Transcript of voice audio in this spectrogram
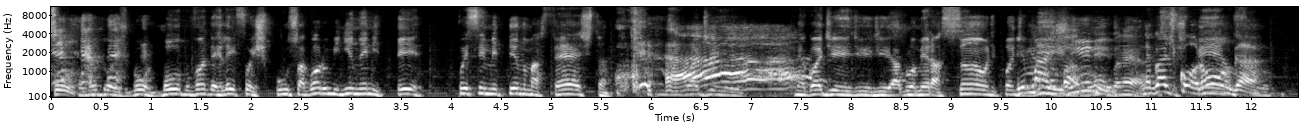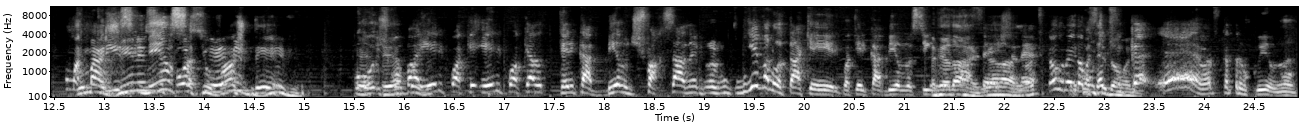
Sim. Tomou dois gols bobo. Vanderlei foi expulso. Agora o menino MT foi se meter numa festa. Ah, Negócio de, de- de aglomeração, de pandemia. Imagine. Né? negócio de coronga. Uma Imagine crise se imensa fosse que o Vasco MD. teve. Pô, É, Escobar, é, ele com, aquele, ele com aquela- aquele cabelo disfarçado, né? Ninguém vai notar que é ele com aquele cabelo assim É verdade, festa, verdade. né? Vai ficar no meio da Ele consegue multidão. ficar, É, vai ficar tranquilo, né?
